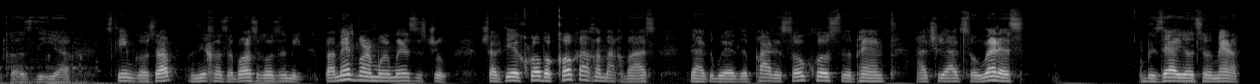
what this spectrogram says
because the uh, steam goes up, and nichas abasa goes in the meat. Bamet when is this true? Shakdir kroba kokach machvas that where the pot is so close to the pan, actually adds so lettuce, bezer yotzim manner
